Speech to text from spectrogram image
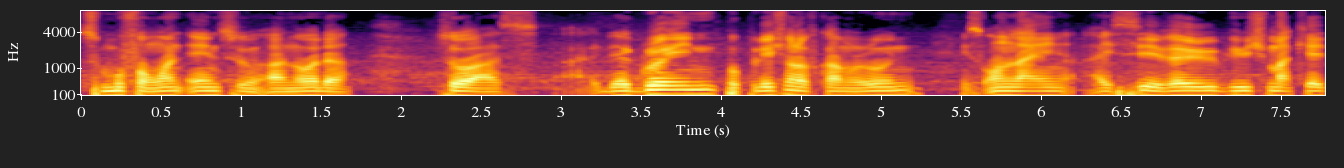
to move from one end to another. So as the growing population of Cameroon is online, I see a very huge market,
